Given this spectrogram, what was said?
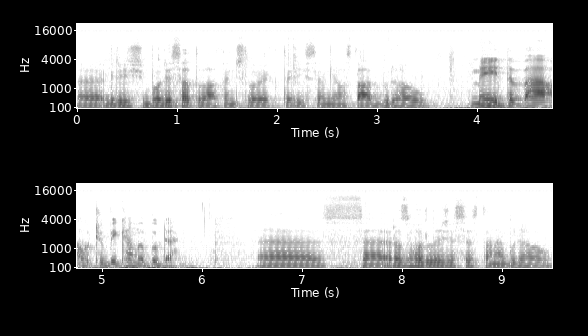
uh, když Bodhisattva, ten člověk, který se měl stát Budhou, made the vow to become a Buddha, uh, se rozhodl, že se stane Budhou,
